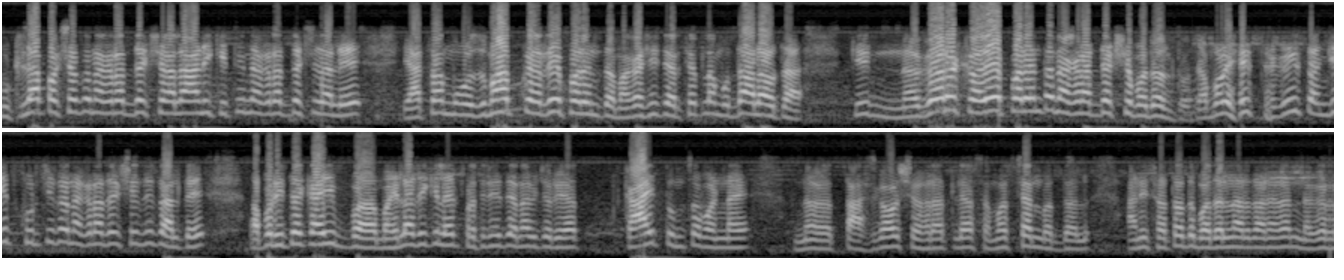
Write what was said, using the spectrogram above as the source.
कुठल्या पक्षाचा नगराध्यक्ष आला आणि किती नगराध्यक्ष झाले याचा मोजमाप करेपर्यंत मगाशी चर्चेतला मुद्दा आला होता की नगर कळेपर्यंत नगराध्यक्ष बदलतो. त्यामुळे हे सगळी संगीत खुर्ची तर नगराध्यक्षांची चालते. आपण इथे काही महिला देखील आहेत प्रतिनिधी त्यांना विचारूयात. काय तुमचं म्हणणं आहे न तासगाव शहरातल्या समस्यांबद्दल आणि सतत बदलणार जाणाऱ्या नगर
